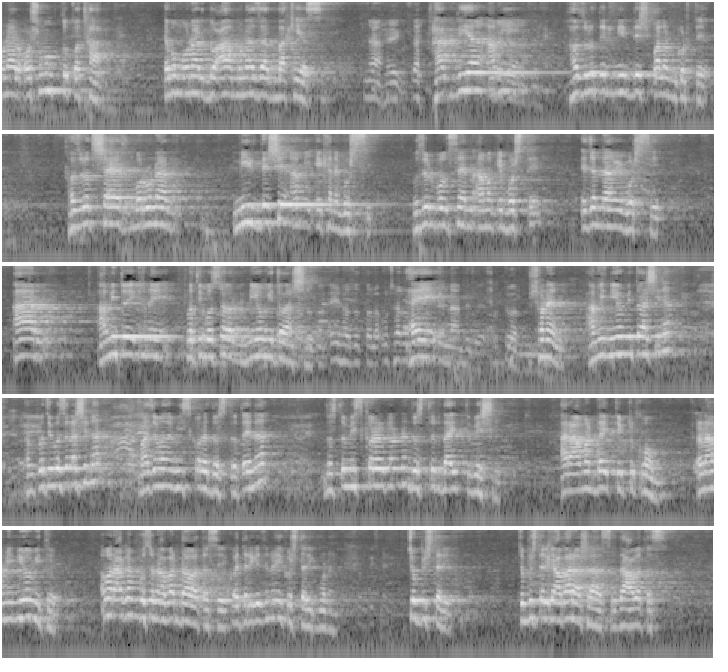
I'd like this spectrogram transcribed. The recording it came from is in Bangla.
ওনার অসমাপ্ত কথা এবং ওনার দোয়া মোনাজাত বাকি আছে। ফাঁক দিয়া আমি হজরতের নির্দেশ পালন করতে হজরত সাহেব বরুণার নির্দেশে আমি এখানে বসছি। হুজুর বলছেন আমাকে বসতে এজন্য আমি বসছি। আর আমি তো এখানে প্রতি বছর নিয়মিত আসি। শোনেন আমি নিয়মিত আসি না আমি প্রতি বছর আসি না, মাঝে মাঝে মিস করে দোস্ত, তাই না? দোস্ত মিস করার কারণে দোস্তের দায়িত্ব বেশি, আর আমার দায়িত্ব একটু কম, কারণ আমি নিয়মিত, আমার আগামী বছর আবার দাওয়াত আছে, কয় তারিখে যেন একুশ তারিখ মনে হয়, চব্বিশ তারিখ, চব্বিশ তারিখে আবার আসা আছে, দাওয়াত আছে,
